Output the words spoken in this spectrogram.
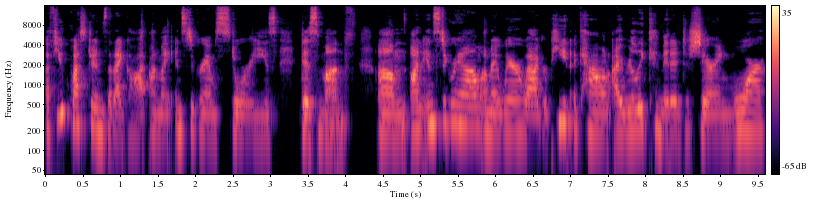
a few questions that I got on my Instagram stories this month. Um, on Instagram, on my Wear Wag Repeat account, I really committed to sharing more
